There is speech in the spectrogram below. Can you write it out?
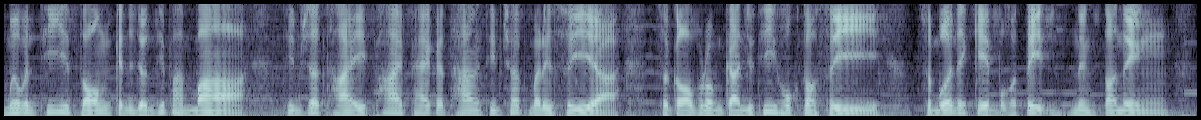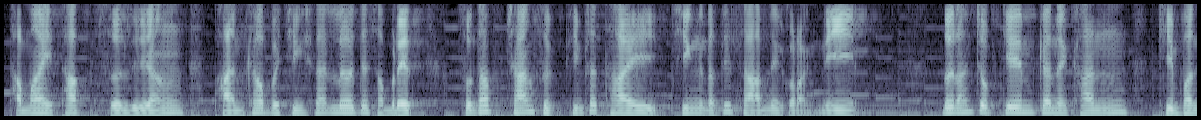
เมื่อวันที่ 22 กันยายนที่ผ่านมา ทีมชาติไทยพ่ายแพ้กับทางทีมชาติมาเลเซีย สกอร์รวมกันอยู่ที่ 6 ต่อ 4 เสมอในเกมปกติ 1 ต่อ 1 ทำให้ทัพเสือเหลืองผ่านเข้าไปชิงชนะเลิศได้สำเร็จ ส่วนทัพช้างศึกทีมชาติไทยชิงอันดับที่ 3 ในครั้งนี้ โดยหลังจบเกมการแข่งขันคิมพัน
